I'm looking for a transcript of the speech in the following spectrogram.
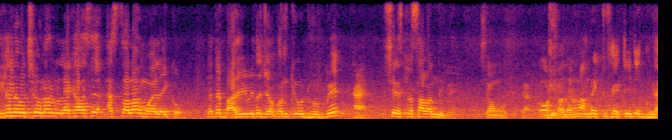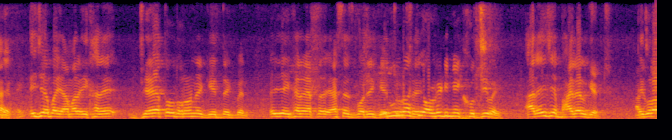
এখানে হচ্ছে ওনার লেখা আছে আসসালামু আলাইকুম। যাতে বাড়ির ভিতরে যখন কেউ ঢুকবে হ্যাঁ। সে একটা সালাম দিবে। চমৎকার অসাধারণ। আমরা একটু ফ্যাক্টরিটা ঘুরে হ্যাঁ, দেখাই। এই যে ভাই আমার এখানে যে এত ধরনের গেট দেখবেন এই যে এখানে আপনার এস এস বডির গেট চলছে। অলরেডি মেক হচ্ছে। ভাই আর এই যে ভাইরাল গেট এগুলো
